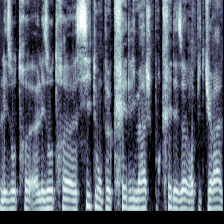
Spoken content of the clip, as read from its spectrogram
les autres, les autres sites où on peut créer de l'image pour créer des œuvres picturales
